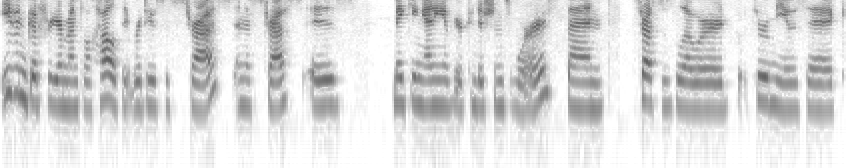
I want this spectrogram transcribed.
even good for your mental health. It reduces stress. And if stress is making any of your conditions worse, then stress is lowered through music.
